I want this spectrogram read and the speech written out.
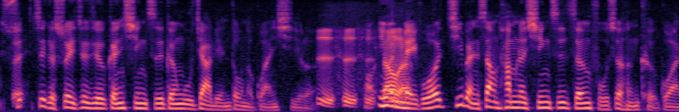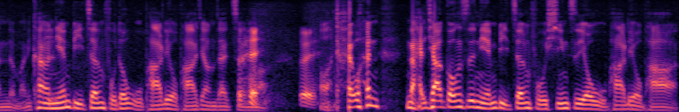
所以这个，所以这就跟薪资跟物价联动的关系了。是是是，因为美国基本上他们的薪资增幅是很可观的嘛。你看年比增幅都五趴六趴这样在增嘛。对。哦，台湾哪一家公司年比增幅薪资有五趴六趴啊？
